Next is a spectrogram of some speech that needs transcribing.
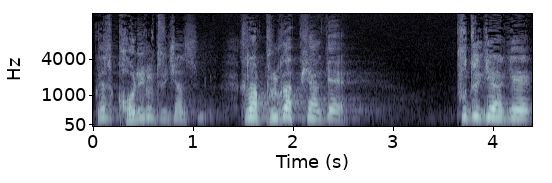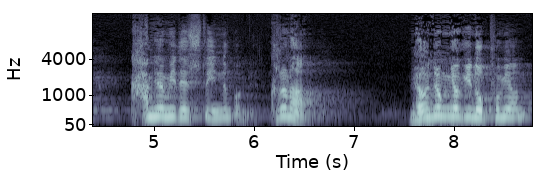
그래서 거리를 두지 않습니다. 그러나 불가피하게 부득이하게 감염이 될 수도 있는 겁니다. 그러나 면역력이 높으면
